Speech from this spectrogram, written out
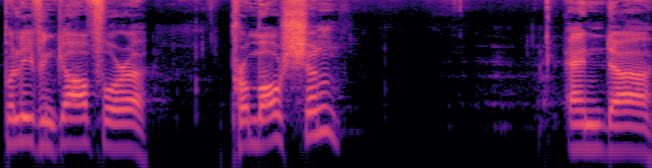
believing God for a promotion, and uh,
